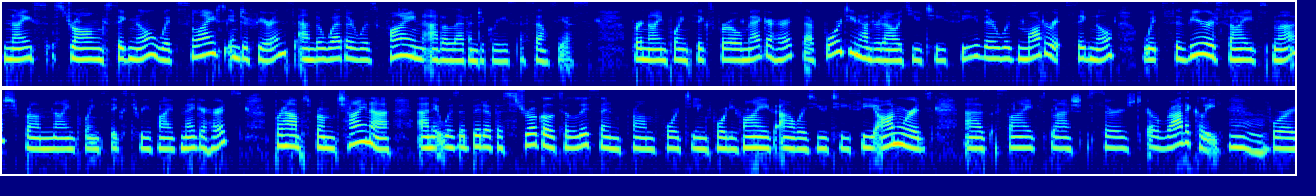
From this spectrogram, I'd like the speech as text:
nice strong signal with slight interference, and the weather was fine at 11 degrees Celsius. For 9.640 megahertz at 1400 hours UTC, there was moderate signal with severe side splash from 9.635 megahertz, perhaps from China, and it was a bit of a struggle to listen from 1445 hours UTC onwards as side splash surged erratically mm. for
